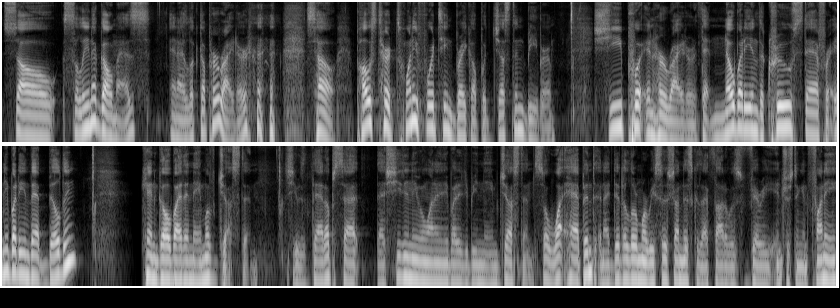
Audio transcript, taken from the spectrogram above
so Selena Gomez, and I looked up her rider. so post her 2014 breakup with Justin Bieber, she put in her rider that nobody in the crew, staff, or anybody in that building can go by the name of Justin. She was that upset that she didn't even want anybody to be named Justin. So what happened? And I did a little more research on this because I thought it was very interesting and funny.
